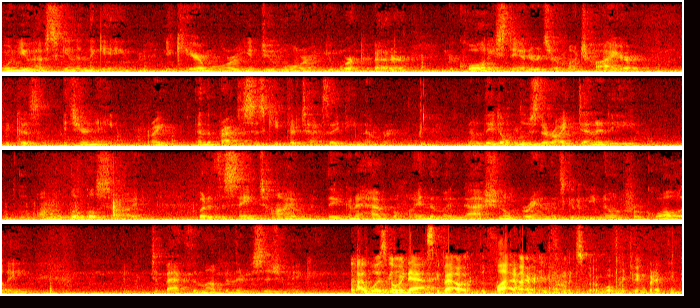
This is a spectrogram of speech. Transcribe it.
When you have skin in the game, you care more, you do more, you work better, your quality standards are much higher because it's your name, right? And the practices keep their tax ID number. You know, they don't lose their identity on the local side, but at the same time, they're going to have behind them a national brand that's going to be known for quality to back them up in their decision making. I was going to ask about the Flatiron influence or what we're doing, but I think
